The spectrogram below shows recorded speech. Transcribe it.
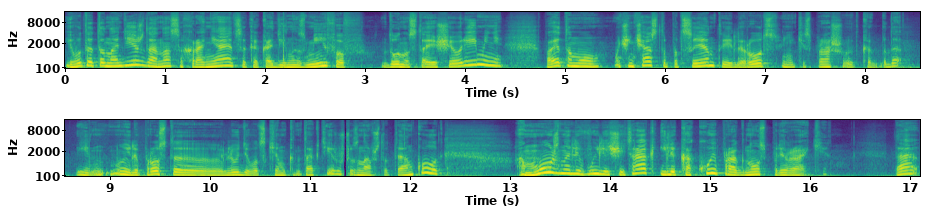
И вот эта надежда, она сохраняется как один из мифов до настоящего времени, поэтому очень часто пациенты или родственники спрашивают, как бы, да, и, ну или просто люди, вот с кем контактируешь, узнав, что ты онколог, а можно ли вылечить рак или какой прогноз при раке? Да,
